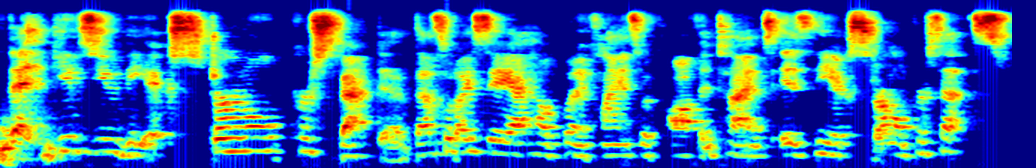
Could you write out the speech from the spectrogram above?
that gives you the external perspective. That's what I say I help my clients with oftentimes is the external perspective.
